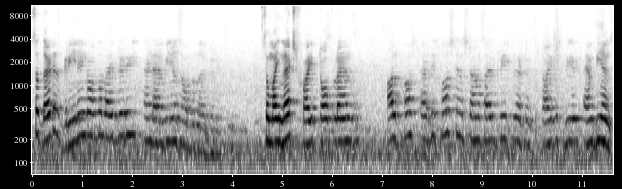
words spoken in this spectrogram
So that is greening of the library and ambience of the library. So my next five top plans, I'll first, at the first instance, I'll treat, uh, to try to create ambience,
